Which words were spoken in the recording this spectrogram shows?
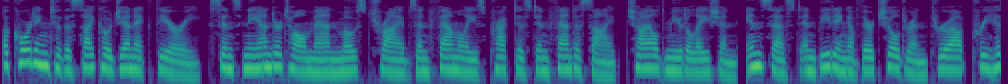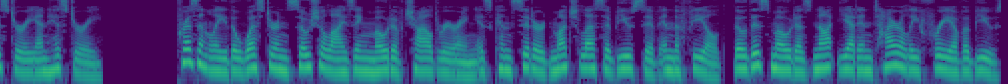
According to the psychogenic theory, since Neanderthal man most tribes and families practiced infanticide, child mutilation, incest and beating of their children throughout prehistory and history. Presently the Western socializing mode of childrearing is considered much less abusive in the field, though this mode is not yet entirely free of abuse.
